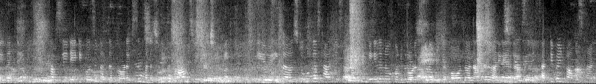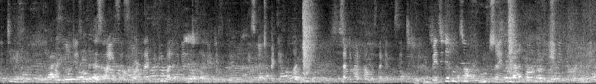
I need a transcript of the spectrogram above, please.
ఏంటంటే complete eighty percent of the products మన సొంత ఫార్మ్స్ నుంచి ఇంకా స్టోర్గా స్టార్ట్ చేసిన కాబట్టి మిగిలిన కొన్ని ప్రోడక్ట్స్ కూడా ఉంటే బాగుండు అని అందరూ అడిగారు కాబట్టి సర్టిఫైడ్ ఫార్మర్స్ కాడి నుంచి మేము అప్లోడ్ చేసుకుంటే స్పైసెస్ అట్లాంటివి వాళ్ళ దగ్గర నుంచి తీసుకొచ్చి పెట్టాము. అన్నీ సర్టిఫైడ్ ఫార్మర్స్ దగ్గర నుంచి వెజిటేబుల్స్ ఫ్రూట్స్ అయితే మన ఏవైతే పండుతాయో.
